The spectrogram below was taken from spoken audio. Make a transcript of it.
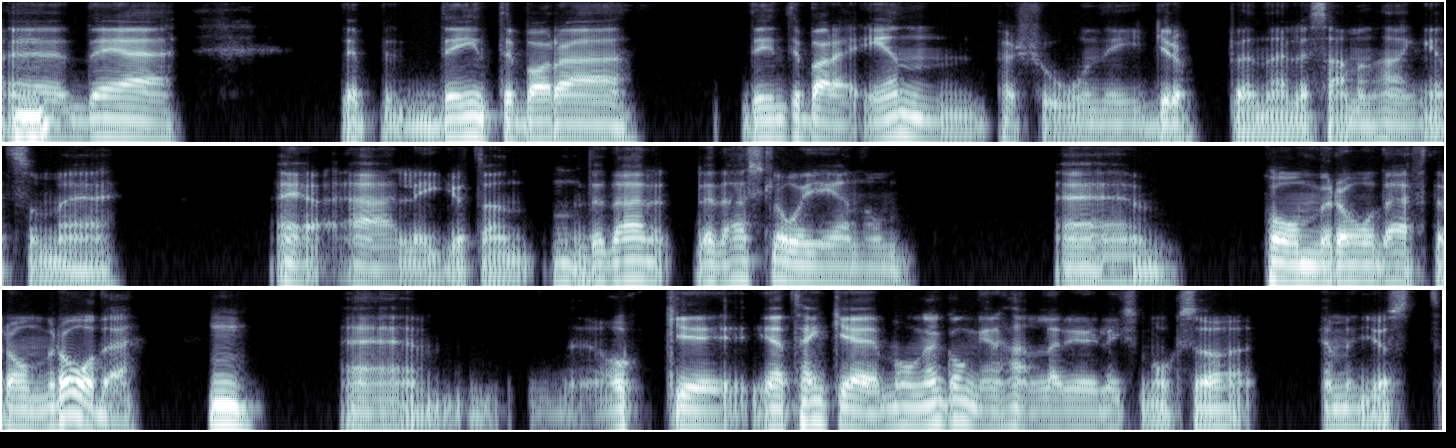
Mm. det, det, det, är inte bara det är inte bara en person i gruppen eller sammanhanget som är, är ärlig, utan mm. det, där, det där slår igenom eh, på område efter område. Mm. Eh, och eh, jag tänker många gånger handlar det ju liksom också ja, men just,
